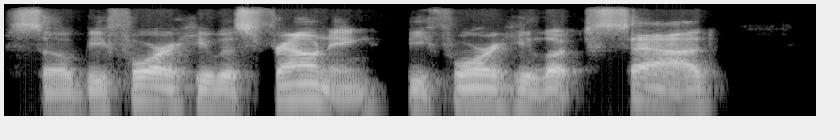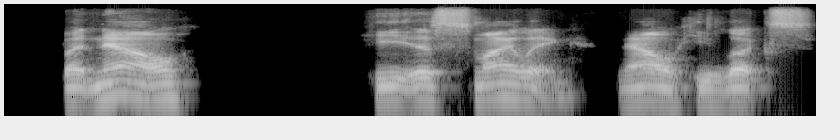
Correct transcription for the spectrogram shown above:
So before he was frowning, before he looked sad, but now he is smiling. Now he looks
